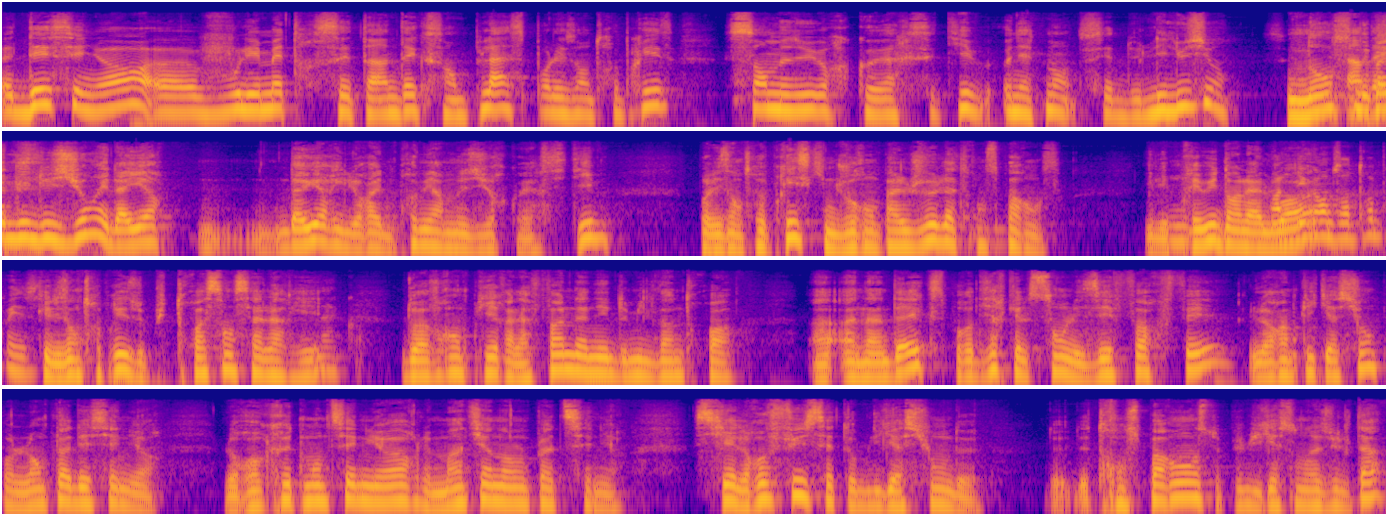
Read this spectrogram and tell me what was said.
euh, des seniors. vous voulez mettre cet index en place pour les entreprises sans mesure coercitive. Honnêtement, c'est de l'illusion. Non, ce n'est pas de l'illusion. Et d'ailleurs, il y aura une première mesure coercitive pour les entreprises qui ne joueront pas le jeu de la transparence. Il est mm. prévu dans la loi que les entreprises de plus de 300 salariés doivent remplir à la fin de l'année 2023 un, index pour dire quels sont les efforts faits, leur implication pour l'emploi des seniors, le recrutement de seniors, le maintien dans l'emploi de seniors. Si elles refusent cette obligation de, transparence, de publication de résultats,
